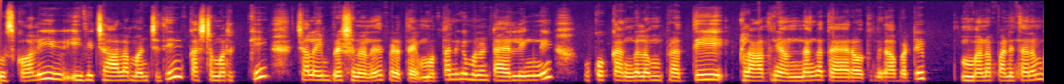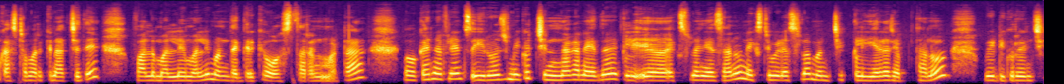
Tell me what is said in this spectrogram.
చూసుకోవాలి. ఇవి- చాలా మంచిది. కస్టమర్కి చాలా ఇంప్రెషన్ అనేది పెడతాయి. మొత్తానికి మనం టైలింగ్ని ఒక్కొక్క అంగళం ప్రతి క్లాత్ని అందంగా తయారవుతుంది కాబట్టి మన పనితనం కస్టమర్కి నచ్చితే వాళ్ళు మళ్ళీ మళ్ళీ మన దగ్గరికి వస్తారనమాట ఓకేనా ఫ్రెండ్స్? ఈరోజు మీకు చిన్నగా నేను ఎక్స్ప్లెయిన్ చేశాను. నెక్స్ట్ వీడియోస్లో మంచి క్లియర్గా చెప్తాను వీటి గురించి.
